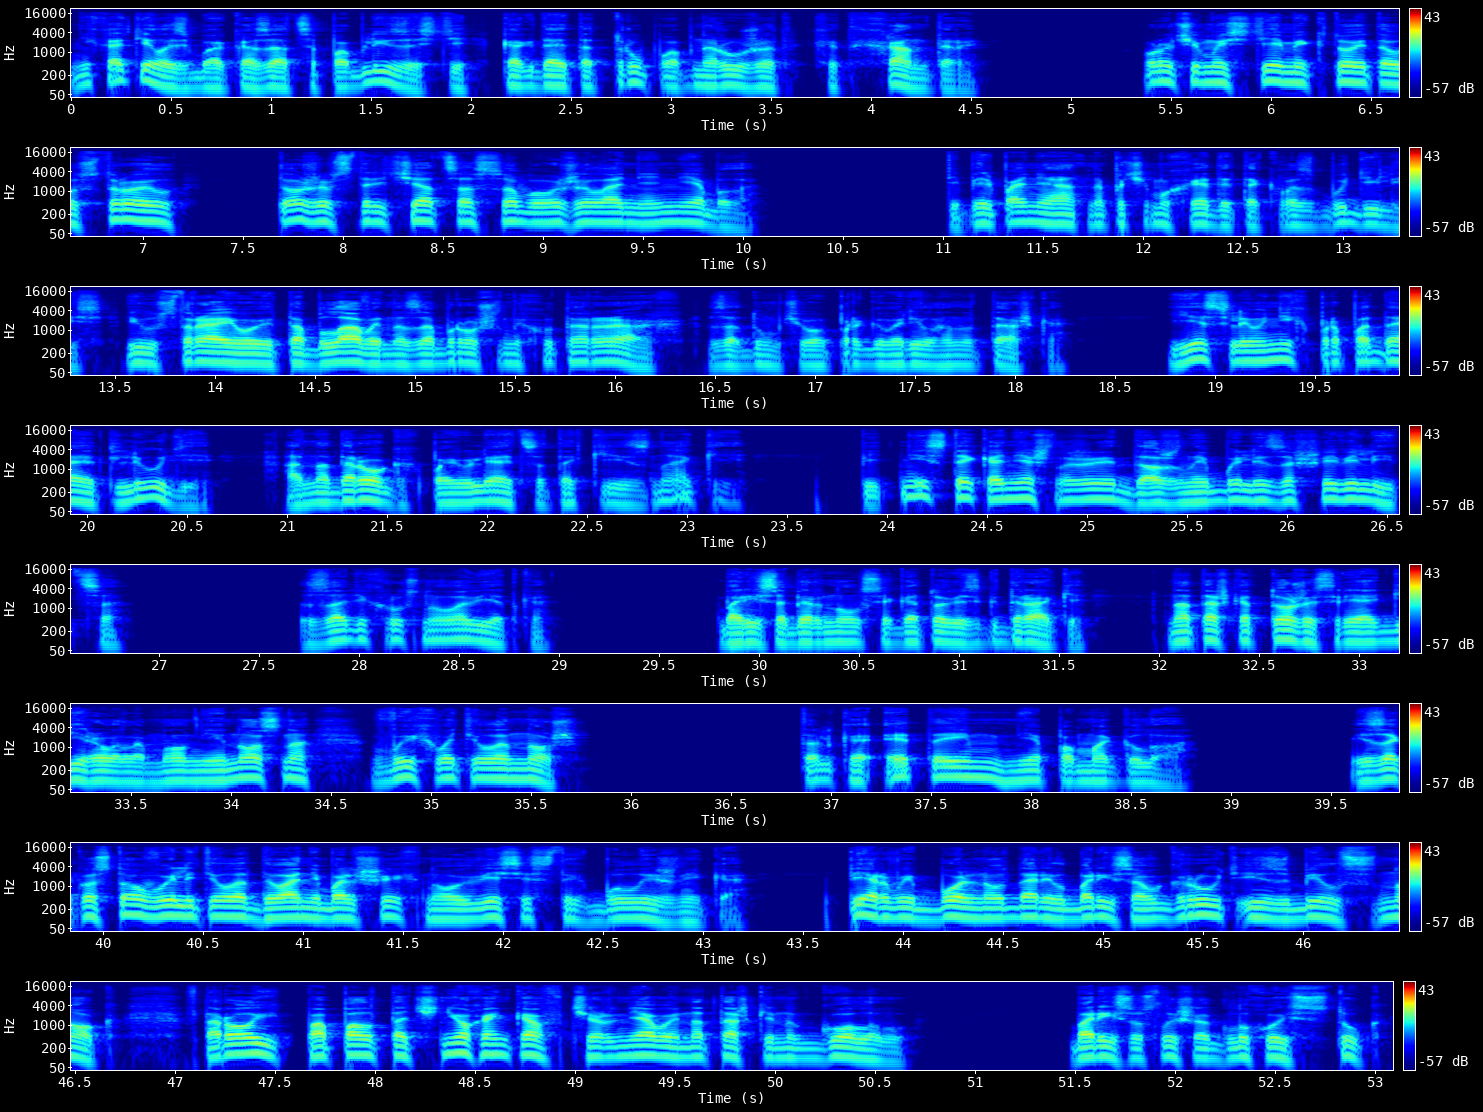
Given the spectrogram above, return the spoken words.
Не хотелось бы оказаться поблизости, когда этот труп обнаружат хедхантеры. Впрочем, и с теми, кто это устроил, тоже встречаться особого желания не было. Теперь понятно, почему хеды так возбудились и устраивают облавы на заброшенных хуторах, задумчиво проговорила Наташка. Если у них пропадают люди, а на дорогах появляются такие знаки, пятнистые, конечно же, должны были зашевелиться. Сзади хрустнула ветка. Борис обернулся, готовясь к драке. Наташка тоже среагировала молниеносно, выхватила нож. Только это им не помогло. Из-за кустов вылетело два небольших, но увесистых булыжника. Первый больно ударил Бориса в грудь и сбил с ног. Второй попал точнехонько в чернявую Наташкину голову. Борис услышал глухой стук.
